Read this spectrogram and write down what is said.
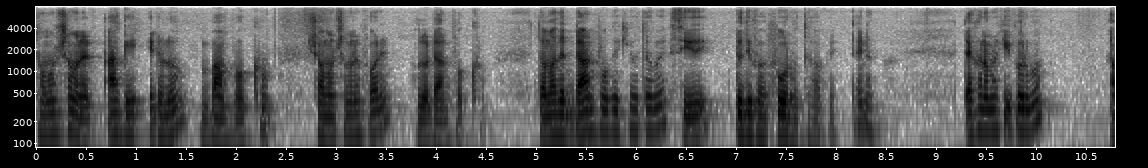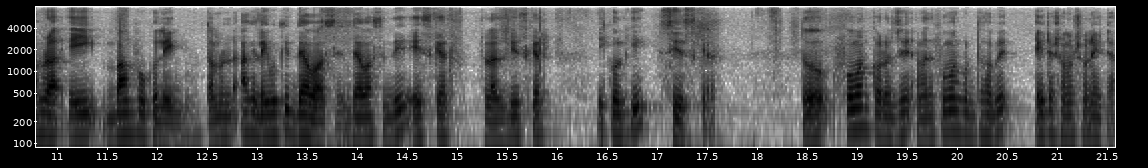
সমান সমানের আগে এটা হলো বাম পক্ষ, সমান সমানের পরে হলো ডান পক্ষ। তো আমাদের ডান পক্ষে কী হতে হবে? C to the power four হতে হবে, তাই না? তো এখন আমরা কী করব? আমরা এই বাম পক্ষ লিখব। তো আমরা আগে লিখব কি? দেওয়া আছে। দেওয়া আছে দিয়ে A square plus B square equal কি? সি স্কোয়ার তো প্রমাণ করো যে আমাদের প্রমাণ করতে হবে এটা সমান সমান এটা।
